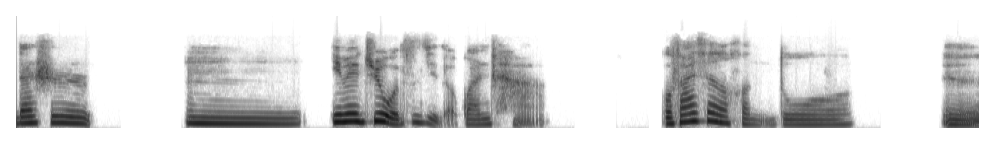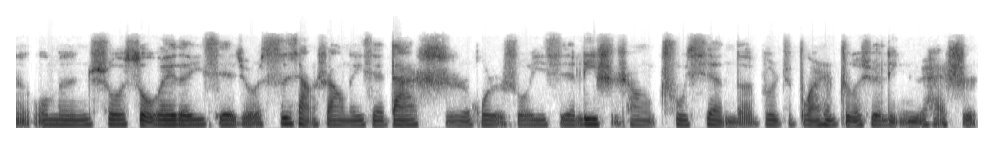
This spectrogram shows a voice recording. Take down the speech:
但是嗯，因为据我自己的观察，我发现很多。嗯，我们说所谓的一些就是思想上的一些大师，或者说一些历史上出现的，不就不管是哲学领域还是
